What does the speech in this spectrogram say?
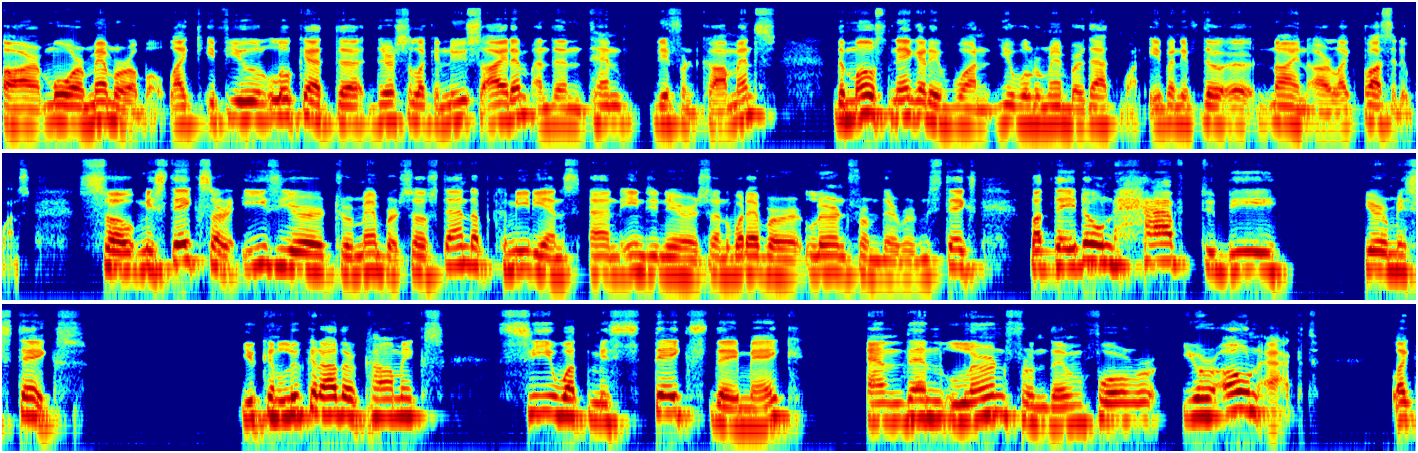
are more memorable. Like if you look at the, there's like a news item and then 10 different comments the most negative one, you will remember that one, even if the uh, nine are like positive ones. So mistakes are easier to remember. So stand-up comedians and engineers and whatever learn from their mistakes, but they don't have to be your mistakes. You can look at other comics, see what mistakes they make, and then learn from them for your own act. Like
